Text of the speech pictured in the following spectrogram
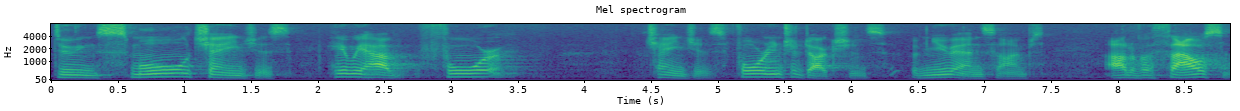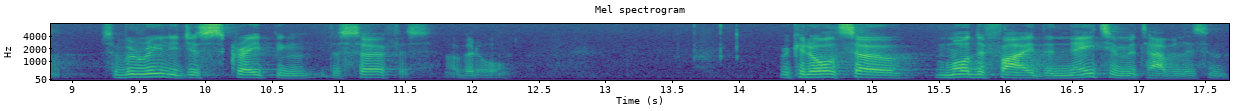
doing small changes. Here we have four changes, four introductions of new enzymes out of a thousand. So we're really just scraping the surface of it all. We could also modify the native metabolism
